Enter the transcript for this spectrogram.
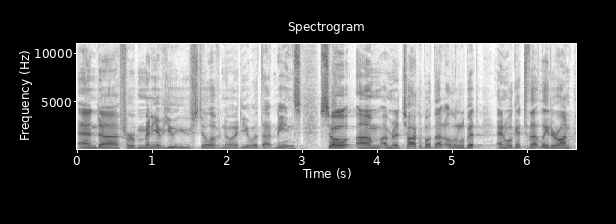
And uh, for many of you, you still have no idea what that means. So um, I'm going to talk about that a little bit, and we'll get to that later on.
